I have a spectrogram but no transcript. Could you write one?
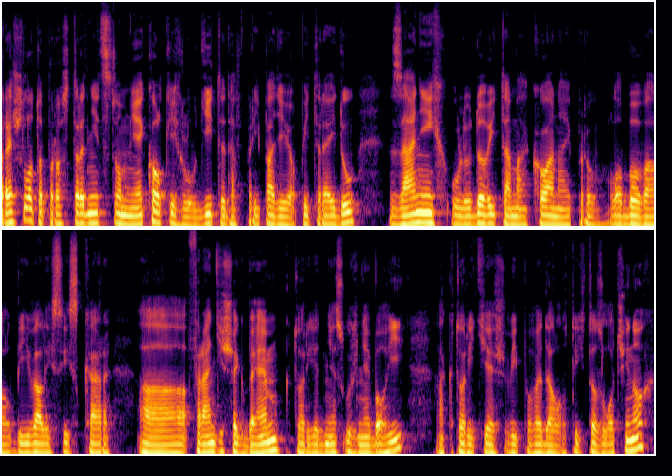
Prešlo to prostredníctvom niekoľkých ľudí, teda v prípade Opitradu. Za nich u Ľudovita Makova najprv loboval bývalý siskar uh, František Bem, ktorý je dnes už nebohý a ktorý tiež vypovedal o týchto zločinoch.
